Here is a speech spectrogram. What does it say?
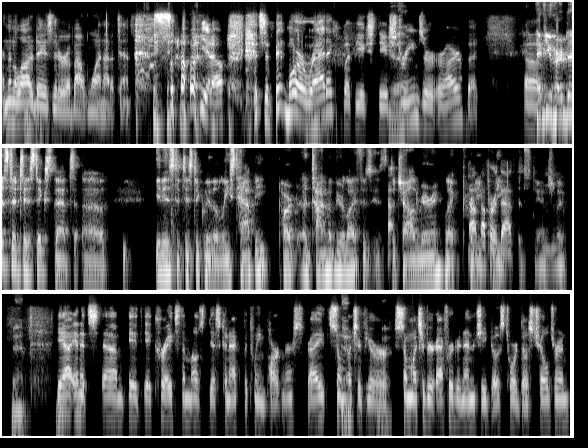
and then a lot of mm-hmm. days that are about one out of 10. so, you know, it's a bit more erratic, but the, the extremes yeah. are, are, higher. But um, Have you heard the statistics that uh, it is statistically the least happy part a uh, time of your life is, is the child rearing? Like pretty, I've heard that. Substantially. mm-hmm. Yeah. Yeah and it's um, it, it creates the most disconnect between partners right? So yeah. much of your yeah. so much of your effort and energy goes toward those children.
